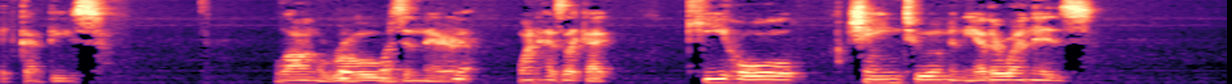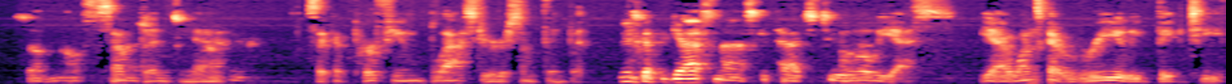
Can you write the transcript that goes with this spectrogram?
they've got these long robes, and their Yeah. one has like a keyhole chain to him, and the other one is Something else. Something, yeah. it's like a perfume blaster or something. But He's got the gas mask attached to him. oh yes, yeah, one's got really big teeth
